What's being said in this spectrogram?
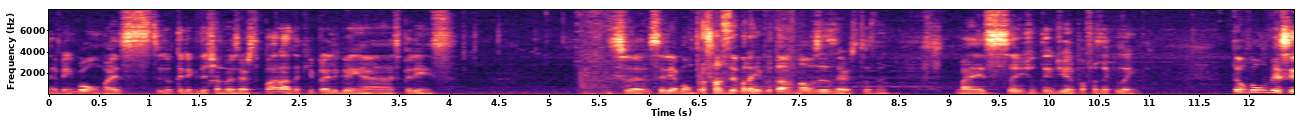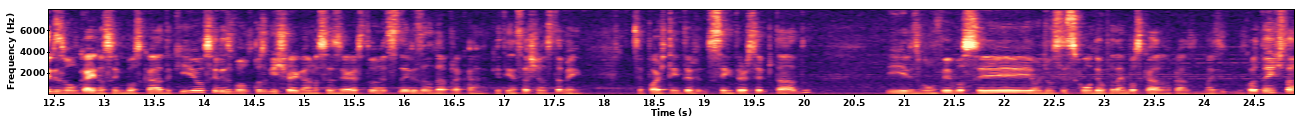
É bem bom, mas eu teria que deixar meu exército parado aqui para ele ganhar experiência. Isso é, seria bom para fazer para recrutar novos exércitos, né? Mas a gente não tem dinheiro para fazer aquilo ainda. Então vamos ver se eles vão cair nessa emboscada aqui ou se eles vão conseguir enxergar nosso exército antes deles andar pra cá. Porque tem essa chance também. Você pode ter, ser interceptado e eles vão ver você onde você se escondeu para dar emboscada, no caso. Mas enquanto a gente está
